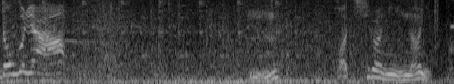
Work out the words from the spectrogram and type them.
どこじゃ？ん？あちらに何かこ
